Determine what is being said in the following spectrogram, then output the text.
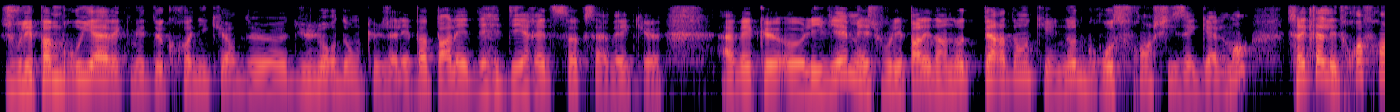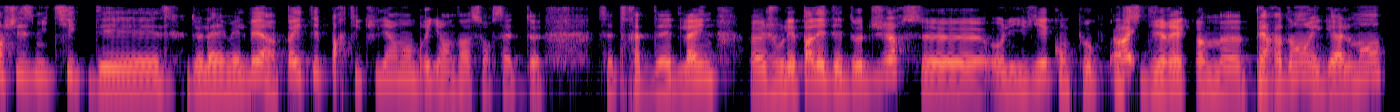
je voulais pas me brouiller avec mes deux chroniqueurs du jour, donc j'allais pas parler des, Red Sox avec, euh, avec euh, Olivier, mais je voulais parler d'un autre perdant qui est une autre grosse franchise également. C'est vrai que là, les trois franchises mythiques des, de la MLB n'ont pas été particulièrement brillantes hein, sur cette, cette trade deadline. Euh, je voulais parler des Dodgers, Olivier, qu'on peut considérer comme perdant également.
